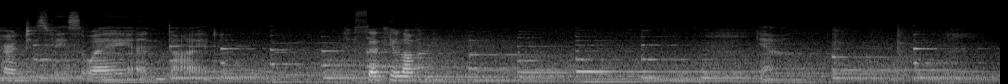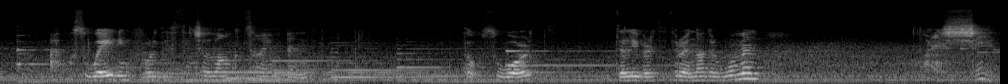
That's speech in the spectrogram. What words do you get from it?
turned his face away and died. He said he loved me. Waiting for this such a long time, and those words delivered through another woman. What a shit.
